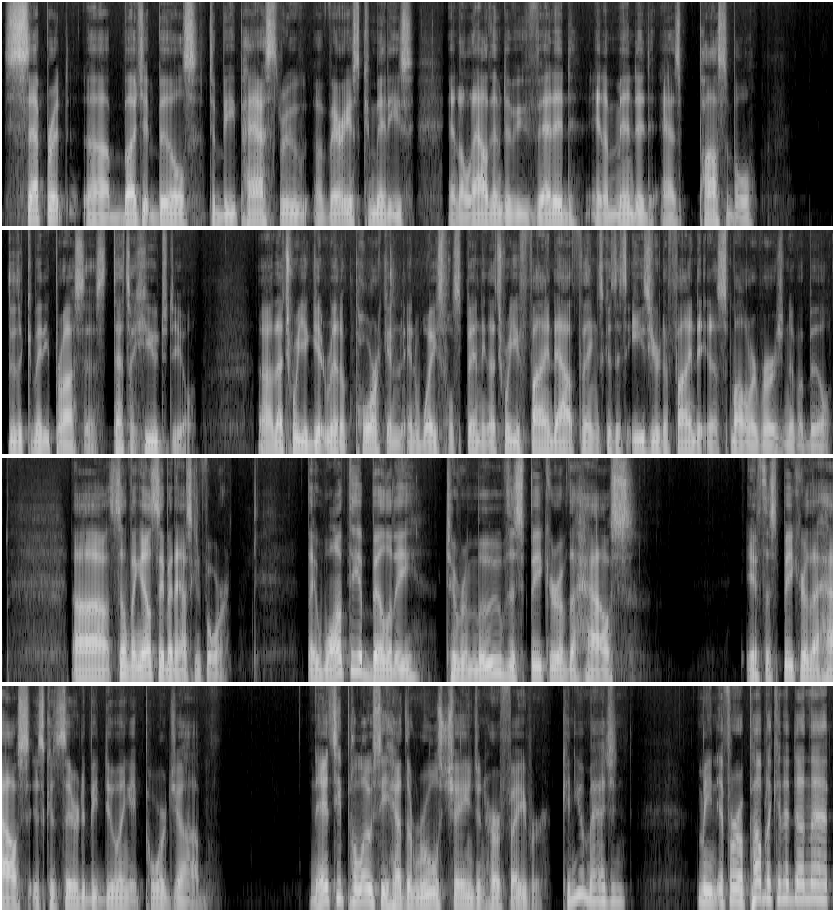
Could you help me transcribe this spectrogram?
separate uh, budget bills to be passed through uh, various committees and allow them to be vetted and amended as possible through the committee process. That's a huge deal. Uh, that's where you get rid of pork and, and wasteful spending. That's where you find out things because it's easier to find it in a smaller version of a bill. Uh, something else they've been asking for they want the ability to remove the Speaker of the House if the Speaker of the House is considered to be doing a poor job. Nancy Pelosi had the rules changed in her favor. Can you imagine? I mean, if a Republican had done that,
